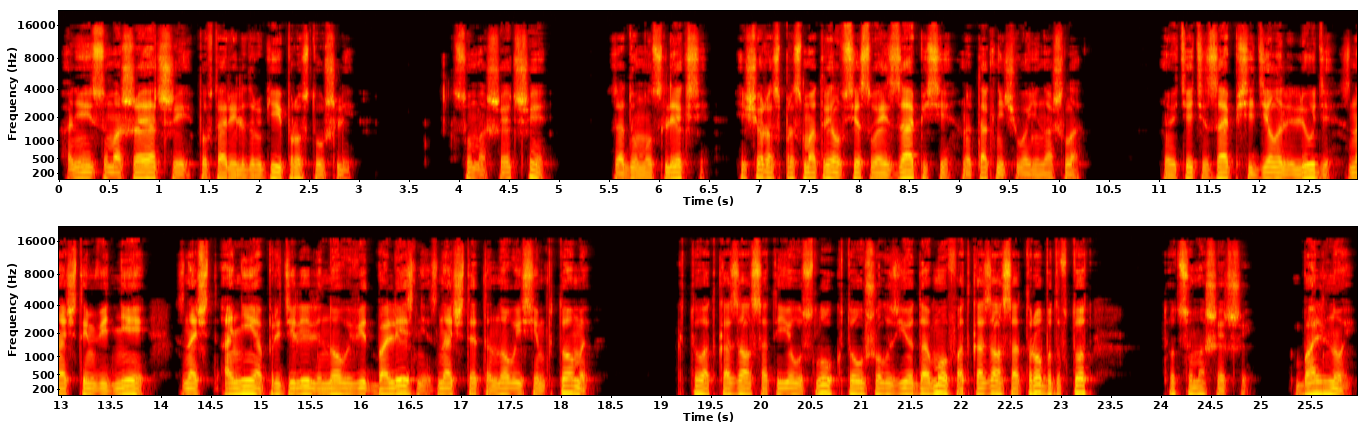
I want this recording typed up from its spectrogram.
«Они сумасшедшие!» – повторили другие и просто ушли. «Сумасшедшие?» – задумался Лекси, еще раз просмотрел все свои записи, но так ничего и не нашла. Но ведь эти записи делали люди, значит им виднее, значит они определили новый вид болезни, значит это новые симптомы. Кто отказался от ее услуг, кто ушел из ее домов, отказался от роботов, тот... тот сумасшедший, больной.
